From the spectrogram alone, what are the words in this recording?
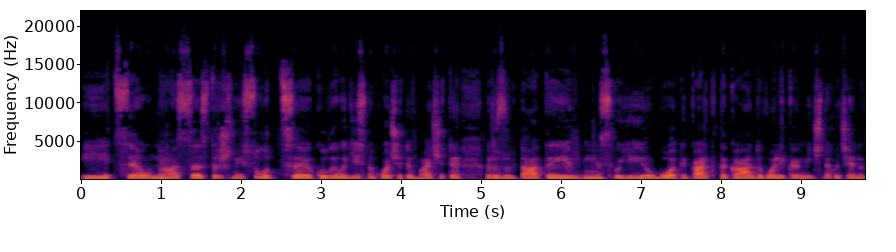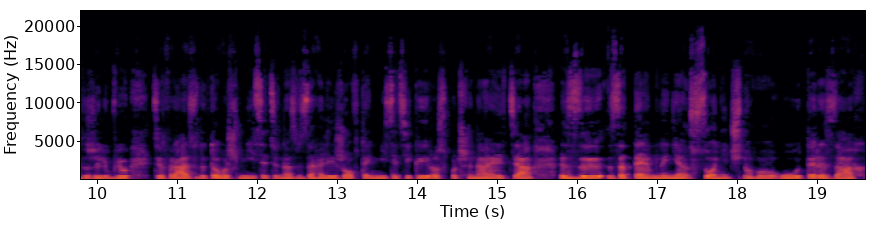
І це у нас страшний суд. Це коли ви дійсно хочете бачити результати своєї роботи. Карта така доволі кармічна, хоча я не дуже люблю цю фразу. До того ж, місяць у нас взагалі жовтень, місяць, який розпочинається з затемнення сонячного у Терезах.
